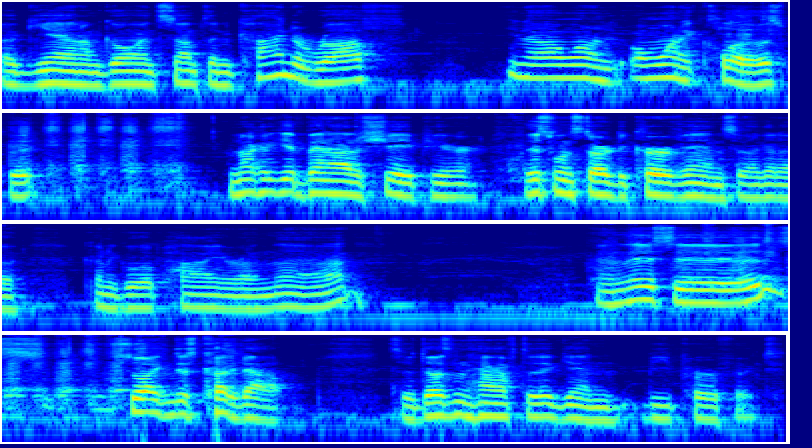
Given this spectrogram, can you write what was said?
Again, I'm going something kind of rough. You know, I want, I want it close, but I'm not gonna get bent out of shape here. This one started to curve in, so I gotta kind of go up higher on that. And this is so I can just cut it out. So it doesn't have to, again, be perfect.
